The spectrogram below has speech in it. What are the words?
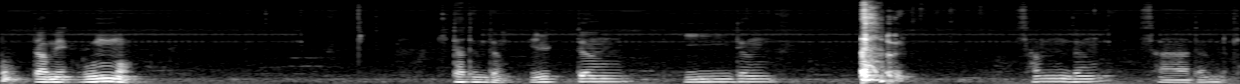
그 다음에 운모 기타 등등 1등 2등 3등 4등 이렇게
